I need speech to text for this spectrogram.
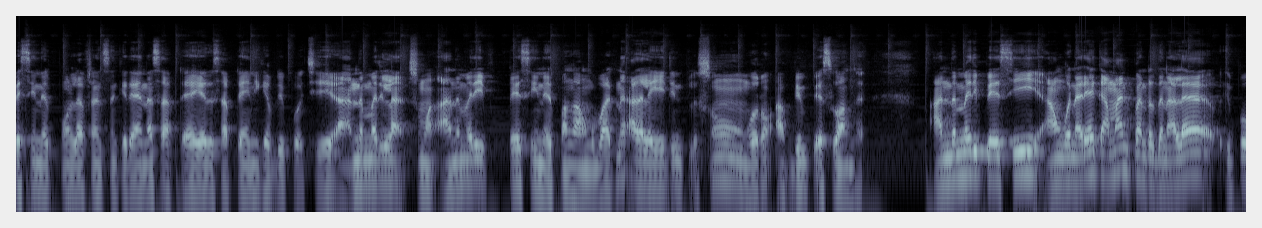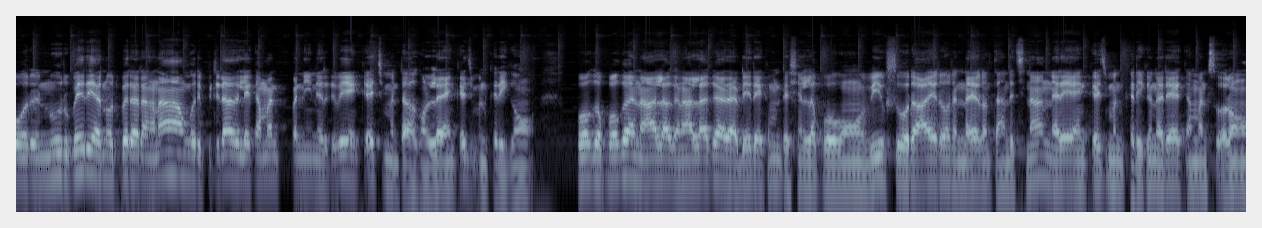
பேசின்னு இருப்போம்ல ஃப்ரெண்ட்ஸுங்கிட்ட என்ன சாப்பிட்டேன் ஏது சாப்பிட்டேன் இன்றைக்கி எப்படி போச்சு? அந்த மாதிரிலாம் சும்மா அந்த மாதிரி பேசின்னு இருப்பாங்க அவங்க பாட்டுன்னு. அதில் எயிட்டீன் ப்ளஸும் வரும் அப்படியும் பேசுவாங்க. அந்த மாதிரி பேசி அவங்க நிறைய கமெண்ட் பண்ணுறதுனால இப்போ ஒரு நூறு பேர் இரநூறு பேர் வராங்கன்னா அவங்க ரிப்பீட்டடாக அதிலே கமெண்ட் பண்ணின்னு இருக்கவே என்கேஜ்மெண்ட் ஆகும்ல என்கேஜ்மெண்ட் கிடைக்கும். போக போக நாளாக நாளாக அது அப்படியே ரெக்கமெண்டேஷனில் போகும். வியூஸ் ஒரு ஆயிரம் ரெண்டாயிரம் தாண்டுச்சுன்னா நிறைய என்கேஜ்மெண்ட் கிடைக்கும் நிறைய கமெண்ட்ஸ் வரும்.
